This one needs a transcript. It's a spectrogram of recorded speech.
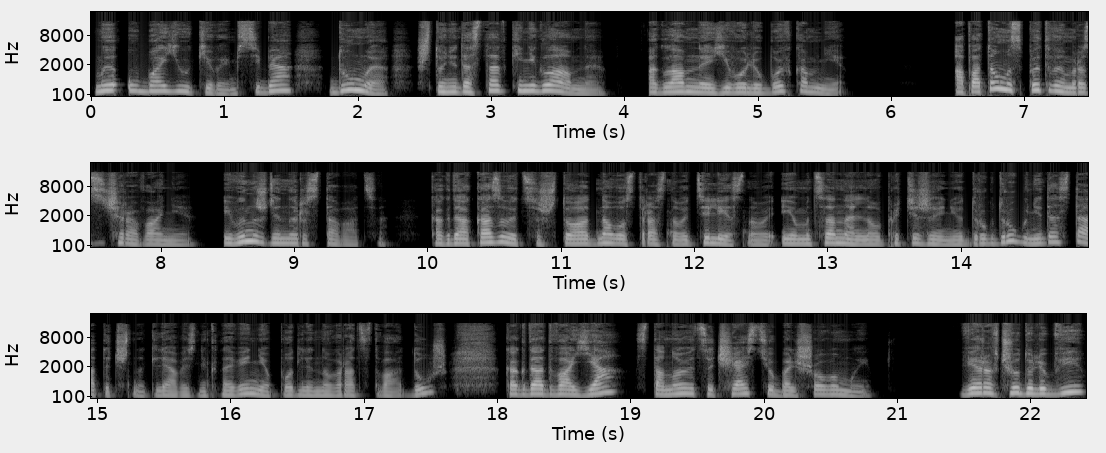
мы убаюкиваем себя, думая, что недостатки не главное, а главное — его любовь ко мне. А потом испытываем разочарование и вынуждены расставаться, когда оказывается, что одного страстного телесного и эмоционального притяжения друг к другу недостаточно для возникновения подлинного родства душ, когда два «я» становятся частью большого «мы». Вера в чудо любви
